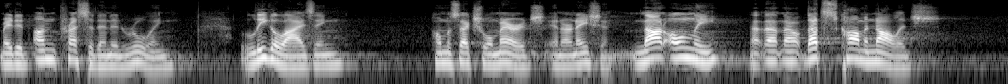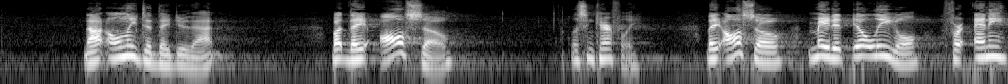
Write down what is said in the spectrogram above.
made an unprecedented ruling legalizing homosexual marriage in our nation. Not only, now, now, that's common knowledge. Not only did they do that, but they also, listen carefully, they also made it illegal for any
